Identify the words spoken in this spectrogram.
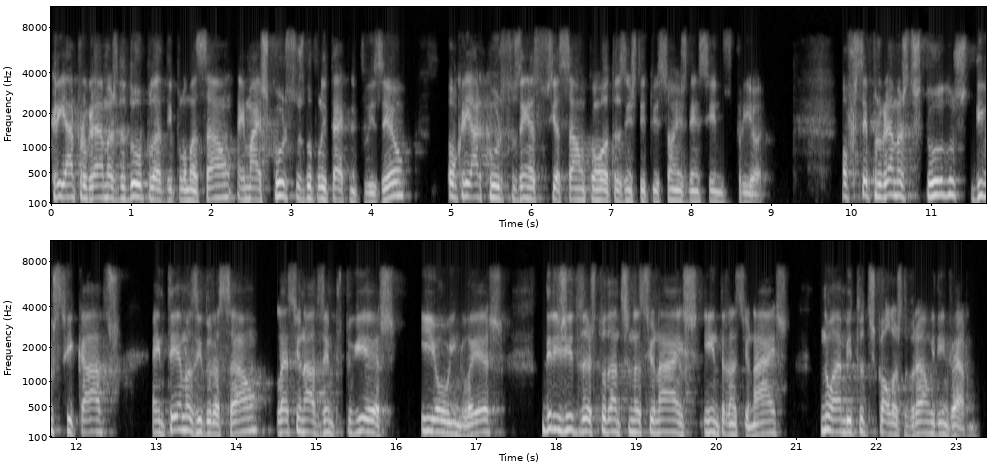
Criar programas de dupla diplomação em mais cursos do Politécnico de Viseu ou criar cursos em associação com outras instituições de ensino superior. Oferecer programas de estudos diversificados em temas e duração, lecionados em português e ou inglês, dirigidos a estudantes nacionais e internacionais, no âmbito de escolas de verão e de inverno.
